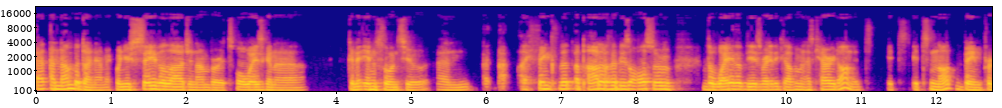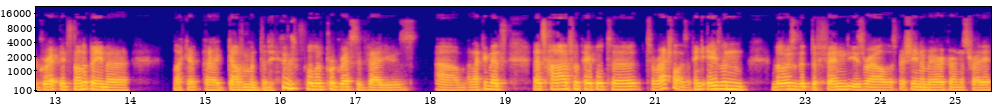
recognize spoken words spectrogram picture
a, a number dynamic. When you see the larger number, it's always gonna gonna influence you. And I, I think that a part of it is also the way that the Israeli government has carried on. It's it's it's not been progress. It's not been a like a, a government that is full of progressive values. Um, and I think that's that's hard for people to to rationalize. I think even those that defend Israel, especially in America and Australia,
